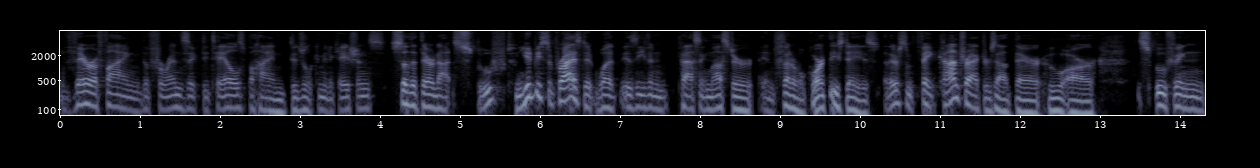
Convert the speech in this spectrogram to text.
verifying the forensic details behind digital communications so that they're not spoofed, you'd be surprised at what is even passing muster in federal court these days. There's some fake contractors out there who are spoofing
